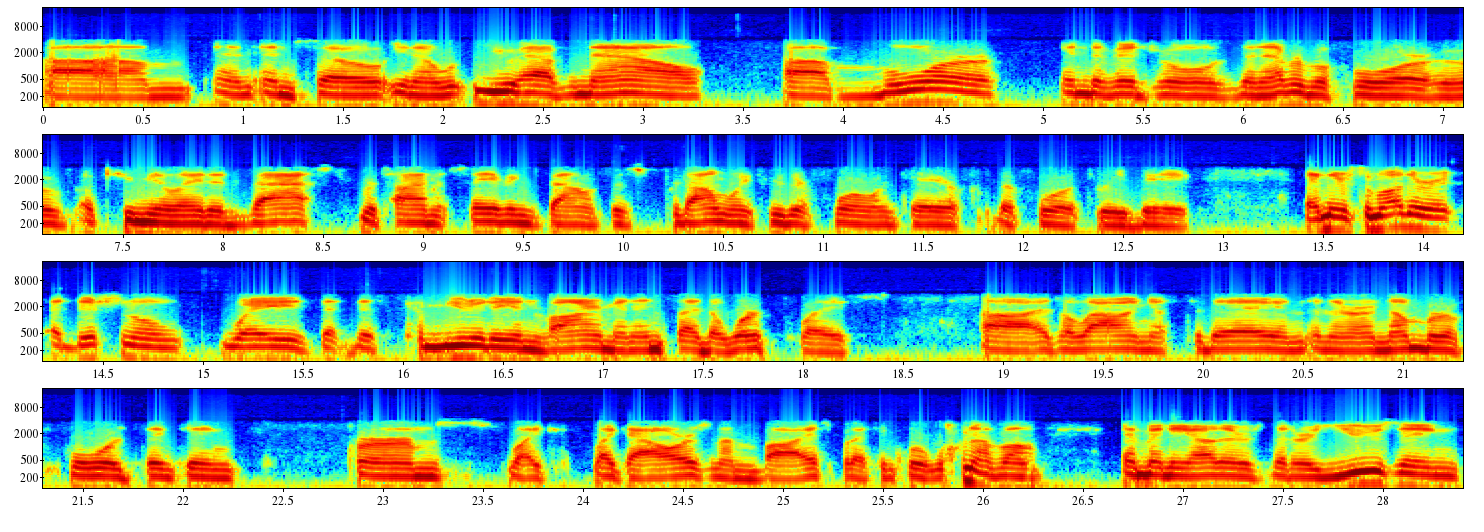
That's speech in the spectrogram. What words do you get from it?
Um, and, and so, you know, you have now uh, more individuals than ever before who've accumulated vast retirement savings balances, predominantly through their 401k or their 403b. And there's some other additional ways that this community environment inside the workplace uh, is allowing us today. And, and, there are a number of forward-thinking firms like like ours, and I'm biased, but I think we're one of them, and many others that are using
